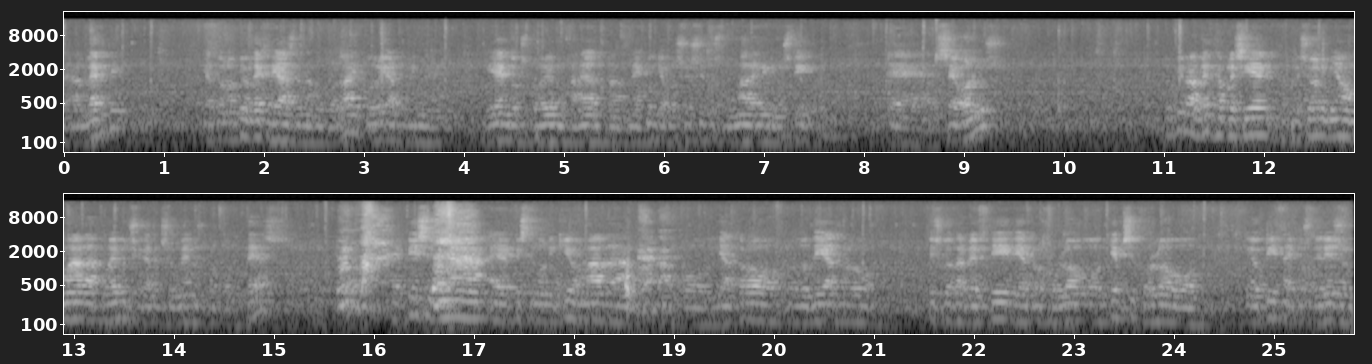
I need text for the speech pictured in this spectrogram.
ε, Αλβέρτη, για τον οποίο δεν χρειάζεται να πω πολλά. Η πορεία του είναι η έντοξη πορεία του φανέλα του Παναθηναϊκού και όπως ήρθε στην ομάδα είναι γνωστή ε, σε όλους. Το κύριο Αλβέρτη θα, θα πλαισιώνει μια ομάδα που έβρισκε καταξιωμένους προπονητές, Επίσης μια επιστημονική ομάδα από γιατρό, οδοντίατρο, φυσικοθεραπευτή, διατροφολόγο και ψυχολόγο οι οποίοι θα υποστηρίζουν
